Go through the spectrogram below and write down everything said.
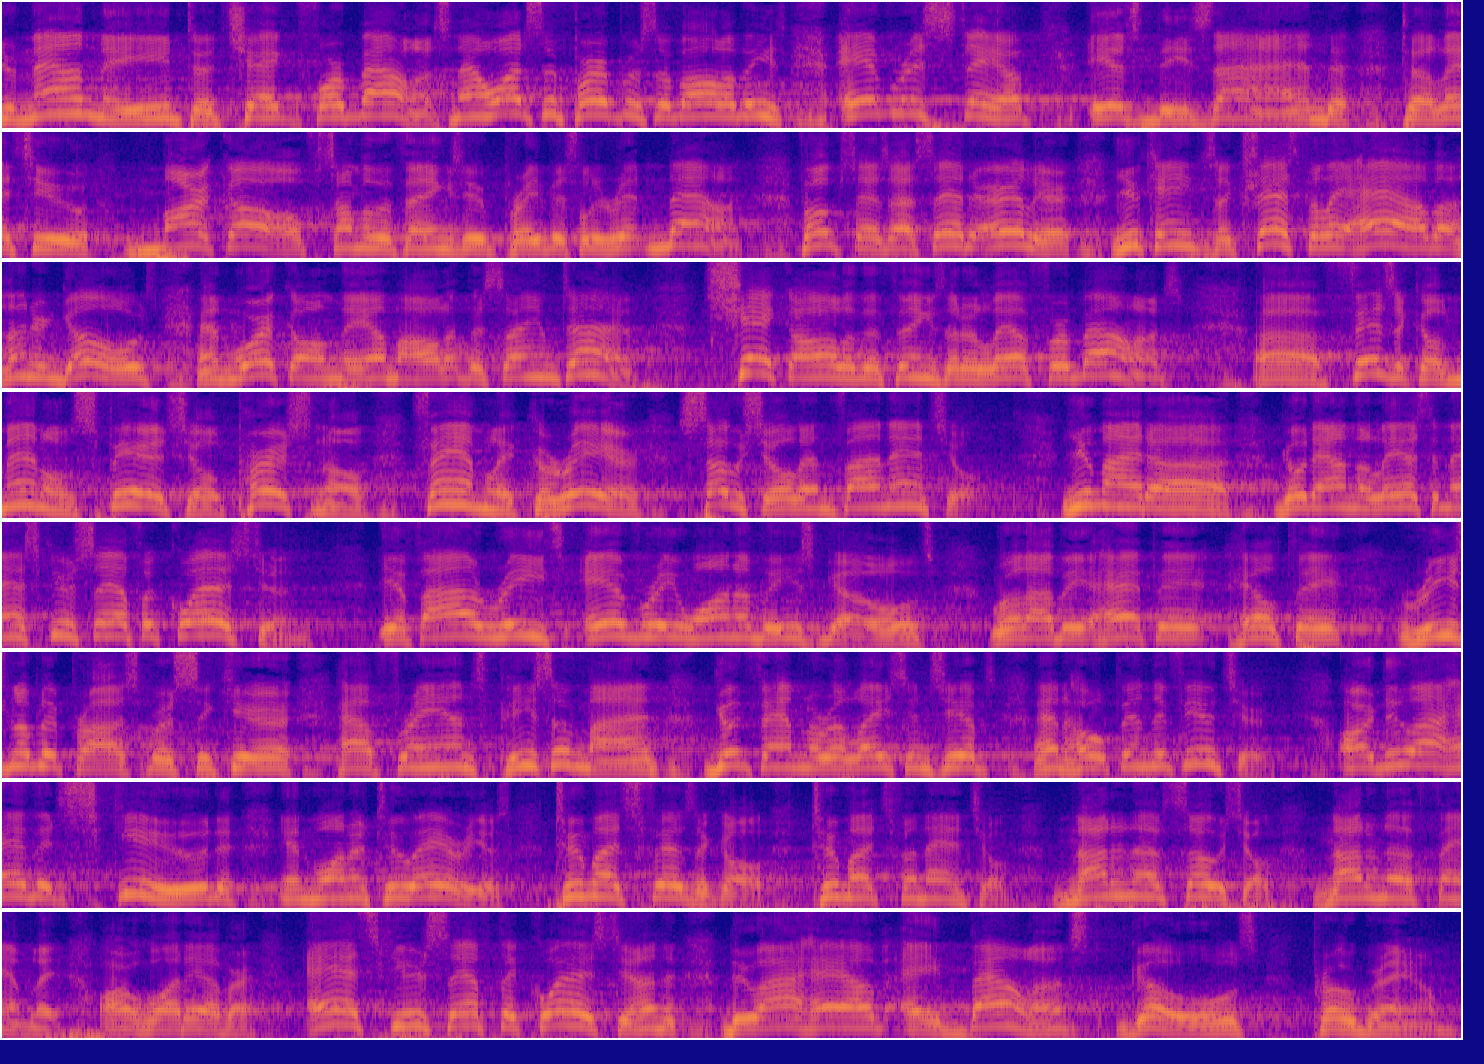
You now need to check for balance. Now, what's the purpose of all of these? Every step is designed to let you mark off some of the things you've previously written down. Folks, as I said earlier, you can't successfully have a hundred goals and work on them all at the same time. Check all of the things that are left for balance uh, physical, mental, spiritual, personal, family, career, social, and financial. You might uh, go down the list and ask yourself a question. If I reach every one of these goals, will I be happy, healthy, reasonably prosperous, secure, have friends, peace of mind, good family relationships, and hope in the future? Or do I have it skewed in one or two areas? Too much physical, too much financial, not enough social, not enough family, or whatever. Ask yourself the question do I have a balanced goals program?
